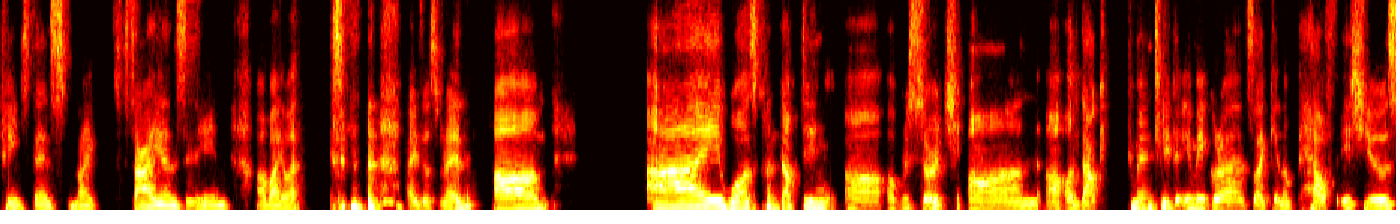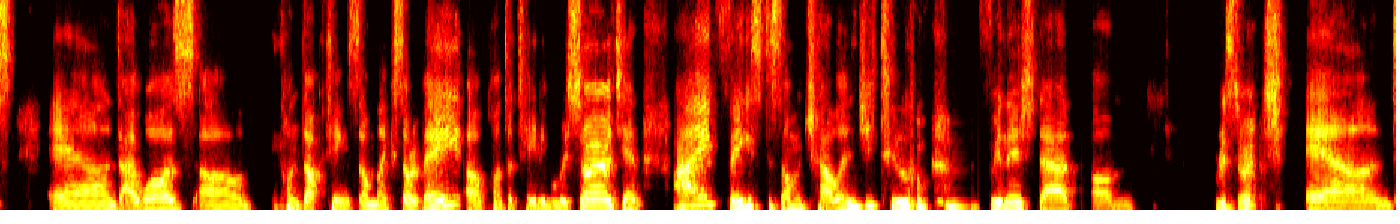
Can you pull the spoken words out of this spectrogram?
changed as like science in uh, bioethics. I just read. Um, I was conducting uh, a research on uh, undocumented immigrants, like, you know, health issues. And I was uh, conducting some like survey, uh, quantitative research, and I faced some challenge to finish that um, research. And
